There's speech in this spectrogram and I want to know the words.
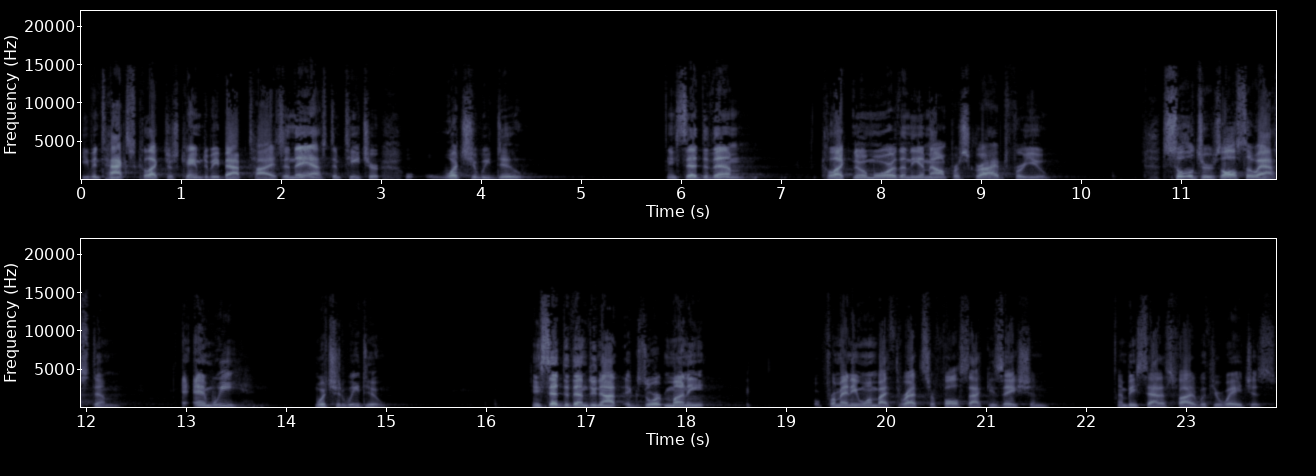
Even tax collectors came to be baptized, and they asked him, Teacher, what should we do? He said to them, Collect no more than the amount prescribed for you. Soldiers also asked him, And we, what should we do? He said to them, Do not extort money from anyone by threats or false accusation, and be satisfied with your wages.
